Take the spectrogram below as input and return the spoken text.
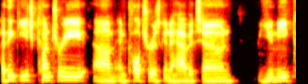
I think each country um, and culture is going to have its own unique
